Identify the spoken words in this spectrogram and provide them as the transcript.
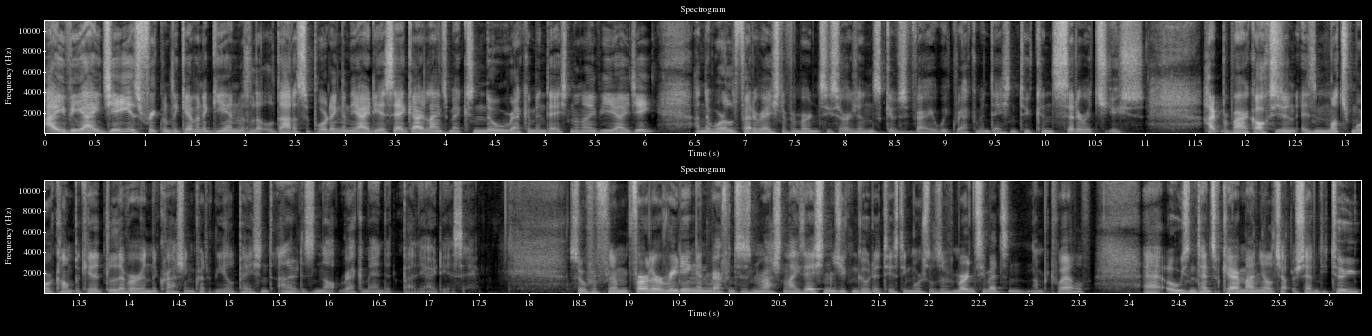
IVIG is frequently given, again with little data supporting, and the IDSA guidelines makes no recommendation on IVIG, and the World Federation of Emergency Surgeons gives very weak recommendation to consider its use. Hyperbaric oxygen is much more complicated to deliver in the crashing critically ill patient, and it is not recommended by the IDSA. So for some further reading and references and rationalizations, you can go to Tasty Morsels of Emergency Medicine, number 12, uh, Oh's Intensive Care Manual, chapter 72,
